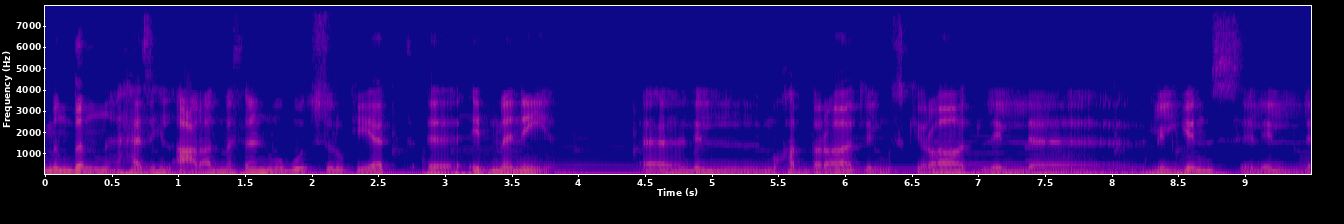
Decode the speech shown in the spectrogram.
من ضمن هذه الأعراض مثلا وجود سلوكيات إدمانية. للمخدرات للمسكرات للجنس لل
